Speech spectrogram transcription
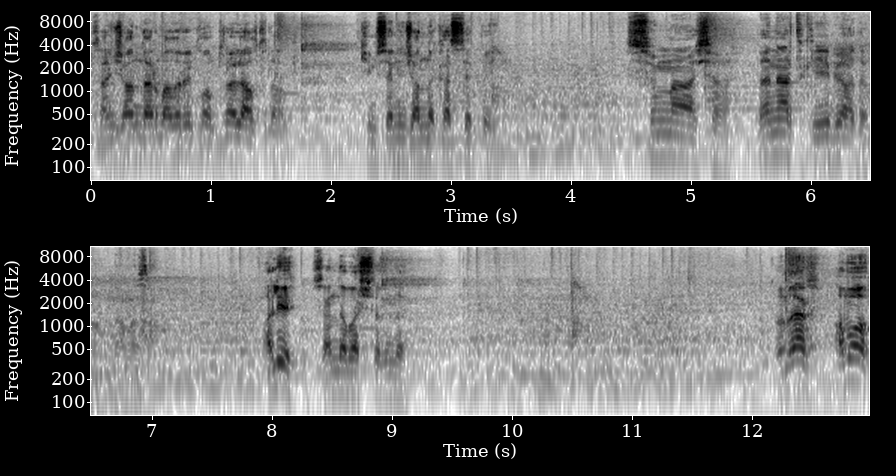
sen jandarmaları kontrol altına al. Kimsenin canına kastetmeyin. Sümme aşağı. Ben artık iyi bir adamım Ramazan. Ali, sen de başlarında. Ömer, Amo.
